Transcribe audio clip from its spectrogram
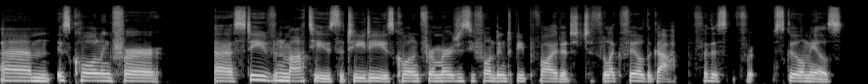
um, is calling for uh, Steven Matthews, the TD, is calling for emergency funding to be provided to like fill the gap for this for school meals.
